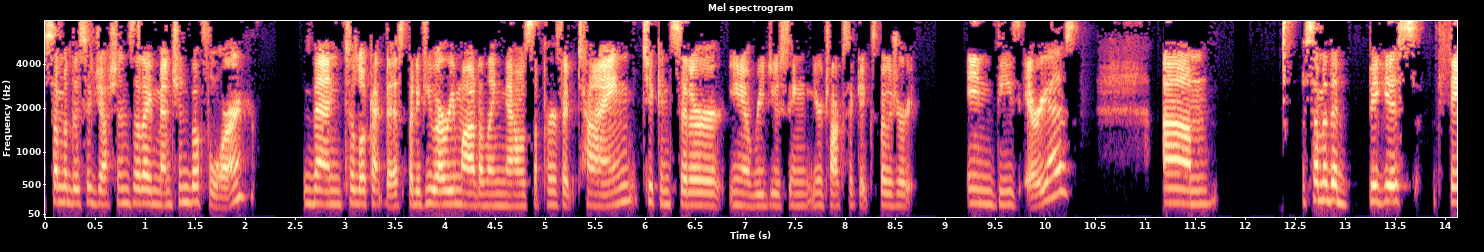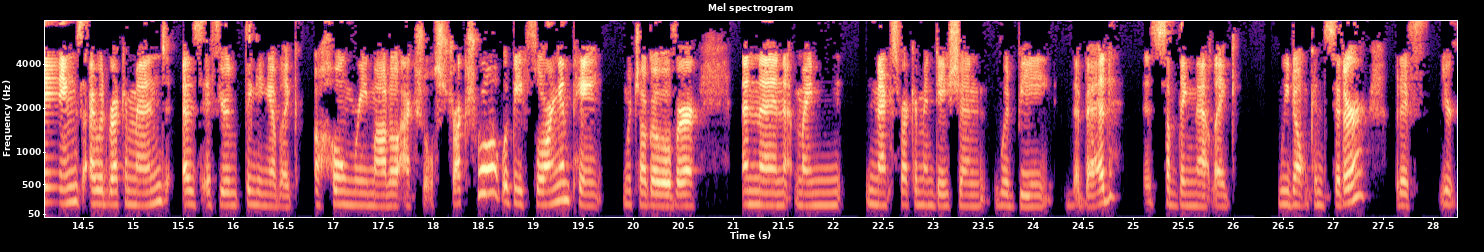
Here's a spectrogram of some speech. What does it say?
some of the suggestions that I mentioned before, then to look at this. But if you are remodeling, now is the perfect time to consider, you know, reducing your toxic exposure in these areas. Um, some of the biggest things I would recommend as if you're thinking of like a home remodel, actual structural, would be flooring and paint, which I'll go over. And then my next recommendation would be the bed. It's something that like we don't consider, but if you're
